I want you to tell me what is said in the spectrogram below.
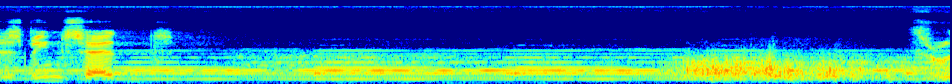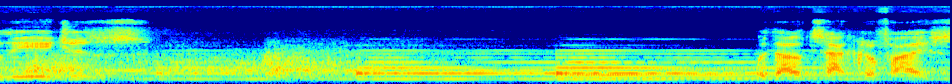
has been said through the ages without sacrifice,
